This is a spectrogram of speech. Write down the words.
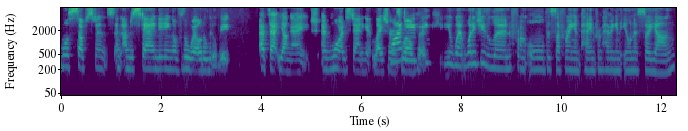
more substance and understanding of the world a little bit at that young age and more understanding it later Why as well. Why do you but think you went? What did you learn from all the suffering and pain from having an illness so young?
